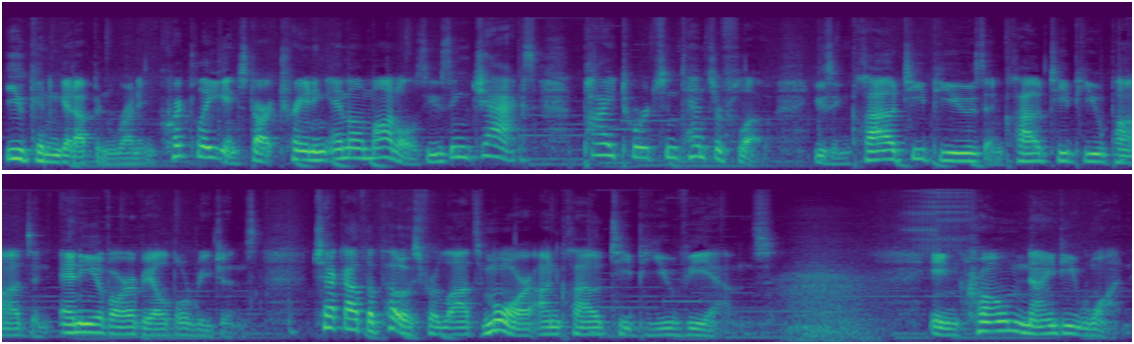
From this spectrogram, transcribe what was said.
You can get up and running quickly and start training ML models using JAX, PyTorch, and TensorFlow, using Cloud TPUs and Cloud TPU pods in any of our available regions. Check out the post for lots more on Cloud TPU VMs. In Chrome 91,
